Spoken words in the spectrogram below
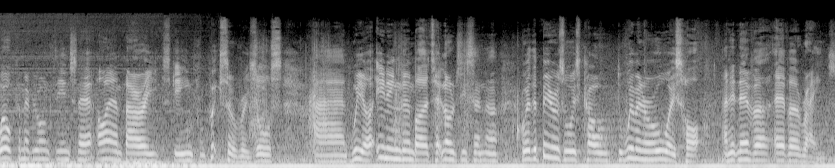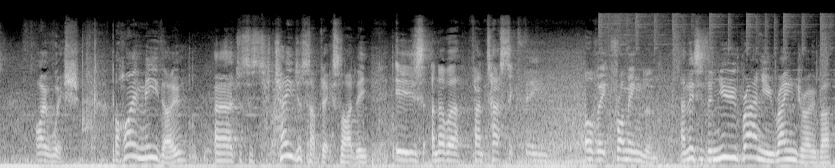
welcome everyone to the internet. I am Barry Skeen from Quicksilver Resource and we are in England by the Technology Centre where the beer is always cold, the women are always hot and it never ever rains. I wish. Behind me though, uh, just to change the subject slightly, is another fantastic thing of it from England. And this is the new, brand new Range Rover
